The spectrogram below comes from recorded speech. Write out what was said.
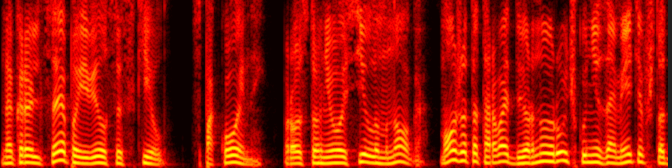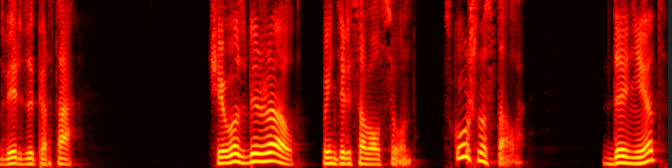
На крыльце появился скилл, спокойный, Просто у него силы много, может оторвать дверную ручку, не заметив, что дверь заперта. «Чего сбежал?» — поинтересовался он. «Скучно стало?» «Да нет»,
